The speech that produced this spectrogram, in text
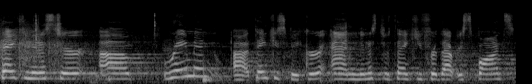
Thank you, Minister. Uh, Raymond, uh, thank you, Speaker, and Minister, thank you for that response.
